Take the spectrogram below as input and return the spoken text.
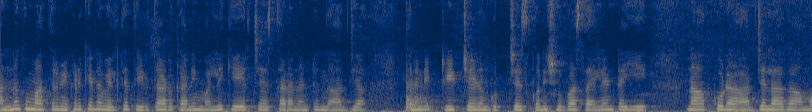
అన్నకు మాత్రం ఎక్కడికైనా వెళ్తే తిడతాడు కానీ మళ్ళీ కేర్ చేస్తాడని అంటుంది ఆద్య. తనని ట్రీట్ చేయడం గుర్తు చేసుకొని శుభ సైలెంట్ అయ్యి నాకు కూడా ఆద్యలాగా అమ్మ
